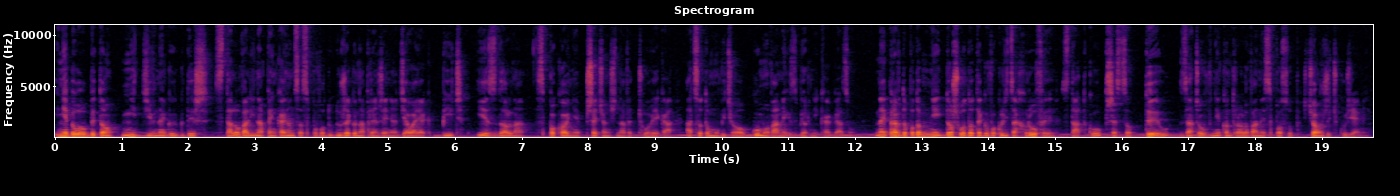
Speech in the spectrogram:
i nie byłoby to nic dziwnego, gdyż stalowa lina pękająca z powodu dużego naprężenia działa jak bicz i jest zdolna spokojnie przeciąć nawet człowieka, a co to mówić o gumowanych zbiornikach gazu. Najprawdopodobniej doszło do tego w okolicach rufy statku, przez co tył zaczął w niekontrolowany sposób ciążyć ku ziemi.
